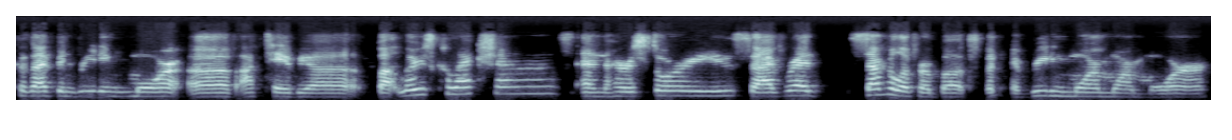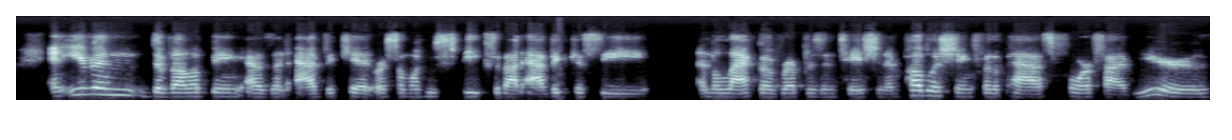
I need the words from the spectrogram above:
because I've been reading more of Octavia Butler's collections and her stories. So I've read several of her books, but reading more and more and more, and even developing as an advocate or someone who speaks about advocacy and the lack of representation in publishing for the past four or five years,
